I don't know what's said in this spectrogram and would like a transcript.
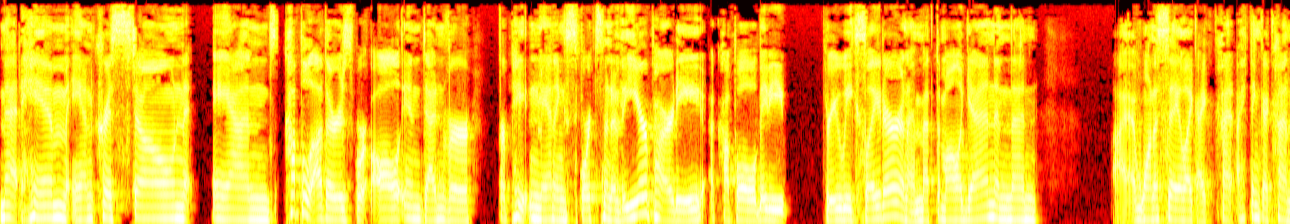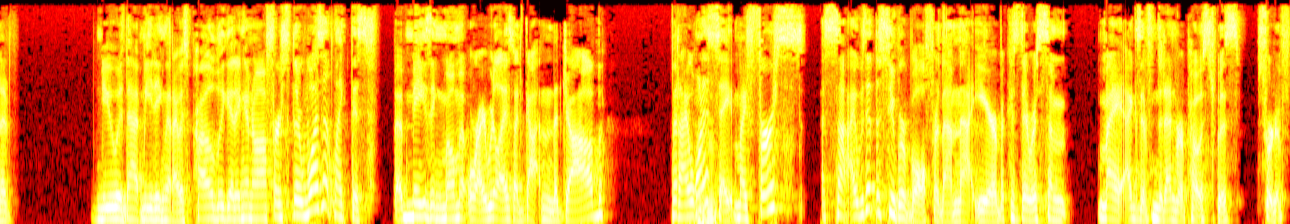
met him and Chris Stone and a couple others were all in Denver for Peyton Manning's Sportsman of the Year party a couple, maybe three weeks later. And I met them all again. And then I want to say like, I, I think I kind of knew in that meeting that I was probably getting an offer. So there wasn't like this amazing moment where I realized I'd gotten the job. But I want to mm-hmm. say my first, I was at the Super Bowl for them that year because there was some my exit from the Denver Post was sort of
